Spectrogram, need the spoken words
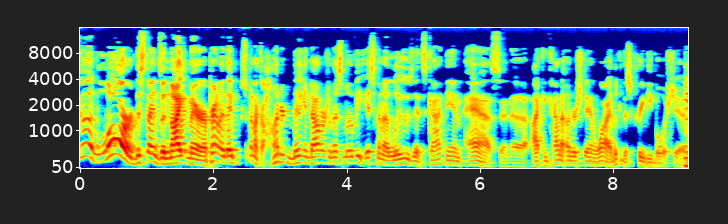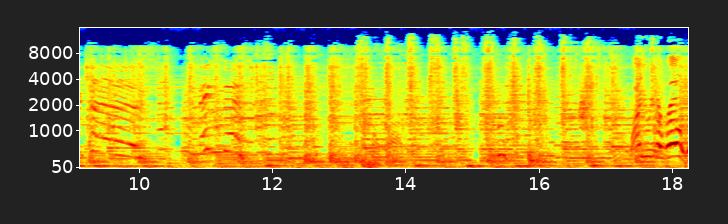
Good lord, this thing's a nightmare. Apparently they spent like a hundred million dollars on this movie. It's gonna lose its goddamn ass, and uh, I can kind of understand why. Look at this creepy bullshit. Why are you eating a roach?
